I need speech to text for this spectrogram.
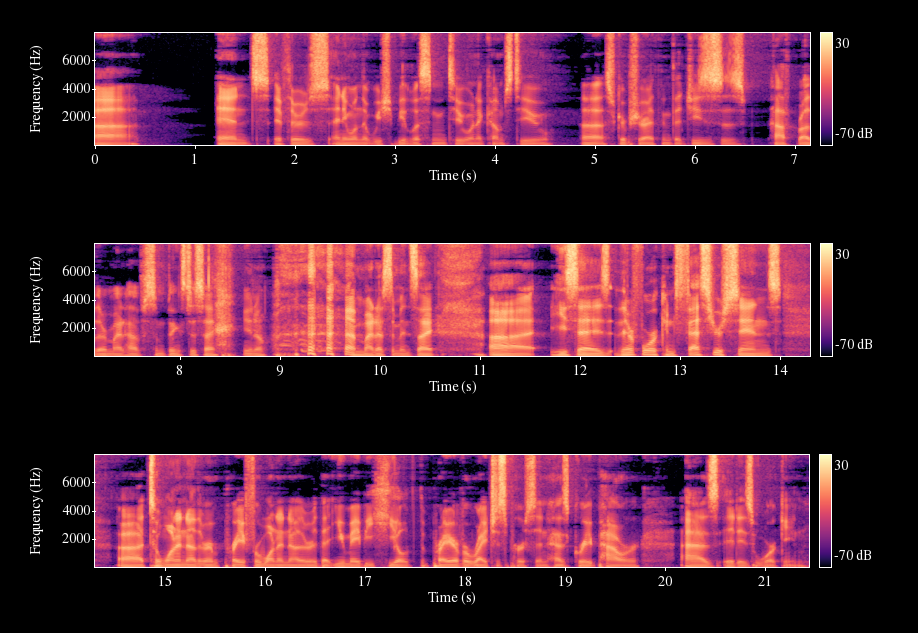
Uh, and if there's anyone that we should be listening to when it comes to uh, scripture, I think that Jesus's half brother might have some things to say. You know, might have some insight. Uh, he says, "Therefore, confess your sins." Uh, to one another and pray for one another that you may be healed. The prayer of a righteous person has great power as it is working.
